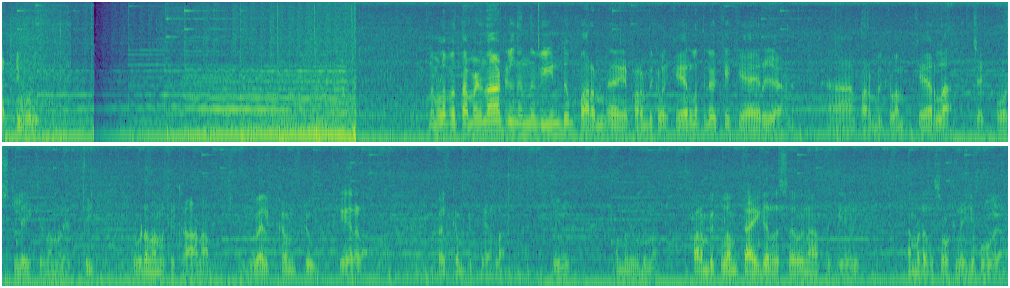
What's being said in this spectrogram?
അടിപൊളി. നമ്മളിപ്പോൾ തമിഴ്നാട്ടിൽ നിന്ന് വീണ്ടും പറമ്പ് പറമ്പിക്കുളം കേരളത്തിലേക്ക് കയറുകയാണ്. പറമ്പിക്കുളം കേരള ചെക്ക് പോസ്റ്റിലേക്ക് നമ്മൾ എത്തി ഇവിടെ നമുക്ക് കാണാം. Welcome to Kerala. Welcome to Kerala ഇനി നമ്മളിവിടുന്ന് പറമ്പിക്കുളം ടൈഗർ റിസർവിനകത്ത് കയറി നമ്മുടെ റിസോർട്ടിലേക്ക് പോവുകയാണ്.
